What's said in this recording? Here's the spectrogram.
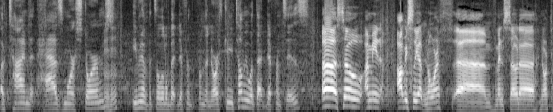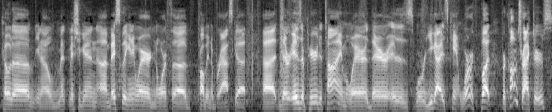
of time that has more storms Mm-hmm. even if it's a little bit different from the north can you tell me what that difference is Uh, so, I mean, obviously up north, um, Minnesota, North Dakota, you know, Michigan, um, basically anywhere north of probably Nebraska, uh, there is a period of time where there is where you guys can't work. But for contractors,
